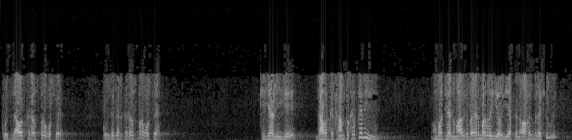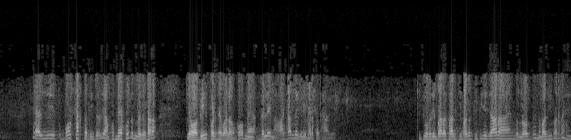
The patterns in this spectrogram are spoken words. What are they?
کوئی تلاوت کرے اس پر غصے، کوئی ذکر کرے اس پر غصے، کہ یعنی یہ دعوت کا کام تو کرتے نہیں ہیں۔ عمر جو ہے نماز کے بغیر مر رہی ہے اور یہ اپنے نوافل میں لگے ہوئے۔ خیر، یہ بہت سخت ترتیب چل رہی میں خود میں تھا کہ ابھی پڑھنے والوں کو میں گلے میں ہاتھ ڈالنے کے لیے بڑھتا تھا آگے۔ کہ تو اپنی بارہ سال کی عبادت کے پیچھے جا رہا ہے، تو لوگ بے نمازی پڑھ رہے ہیں۔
